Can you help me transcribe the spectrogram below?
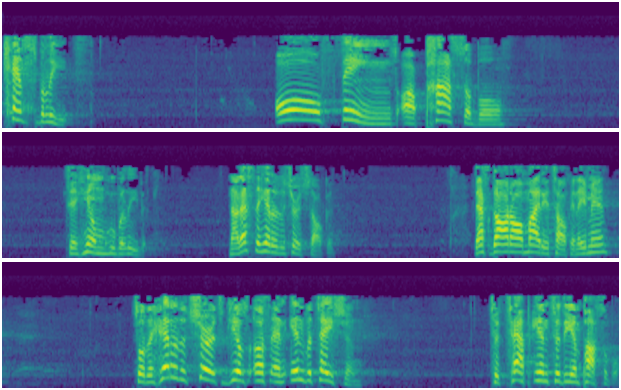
canst believe, all things are possible to him who believeth. Now that's the head of the church talking. That's God Almighty talking. Amen. So the head of the church gives us an invitation to tap into the impossible.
